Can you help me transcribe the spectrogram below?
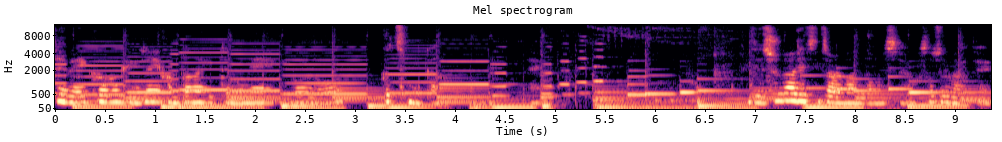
제 메이크업은 굉장히 간단하기 때문에 이걸로 끝입니다. 네. 이제 출발이 진짜 얼마 안 남았어요. 서둘러야 돼.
